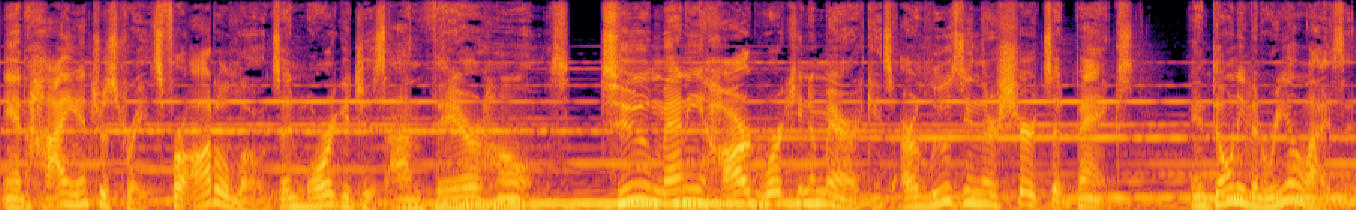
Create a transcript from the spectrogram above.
and high interest rates for auto loans and mortgages on their homes. Too many hardworking Americans are losing their shirts at banks and don't even realize it.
